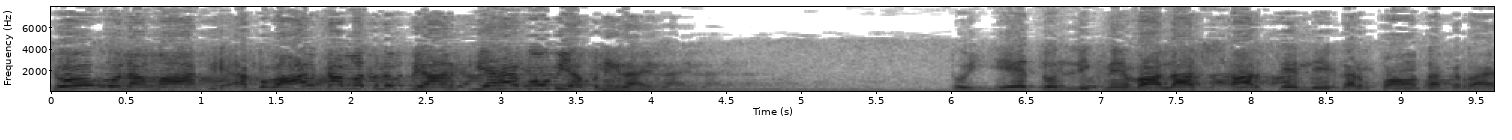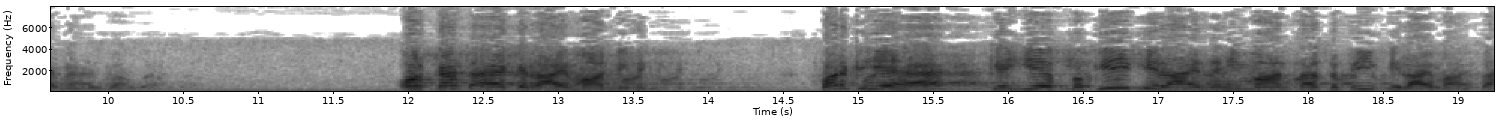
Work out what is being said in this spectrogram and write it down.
جو علماء کے اقوال کا مطلب بیان کیا ہے، وہ بھی اپنی رائے سے۔ تو یہ تو لکھنے والا سر سے لے کر پاؤں تک رائے میں ڈوبا ہوا اور کہتا ہے کہ رائے ماننی نہیں۔ فرق یہ ہے کہ یہ فقیر کی رائے نہیں مانتا سفی کی رائے مانتا۔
